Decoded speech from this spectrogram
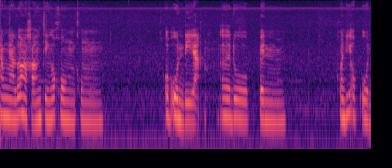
ทำงานร่วมกับเขาจริงๆก็คงคง อบอุ่นดีอะ่ะ เออ ดูเป็นคนที่อบอุ่น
